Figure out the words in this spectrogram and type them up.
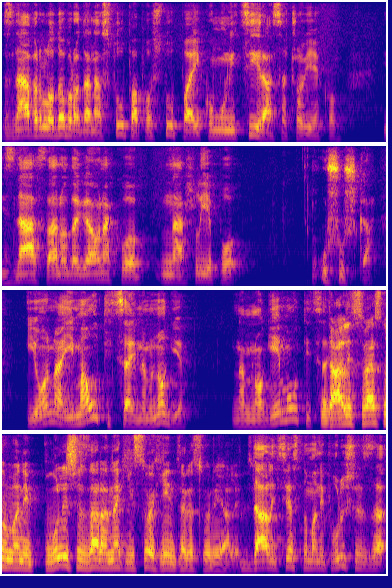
zna vrlo dobro da nastupa, postupa i komunicira sa čovjekom. I zna stvarno da ga onako naš lijepo ušuška. I ona ima uticaj na mnoge. Na mnoge ima uticaj. Da li svjesno manipuliše zarad nekih svojih interesa u realitiju? Da li svjesno manipuliše za,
